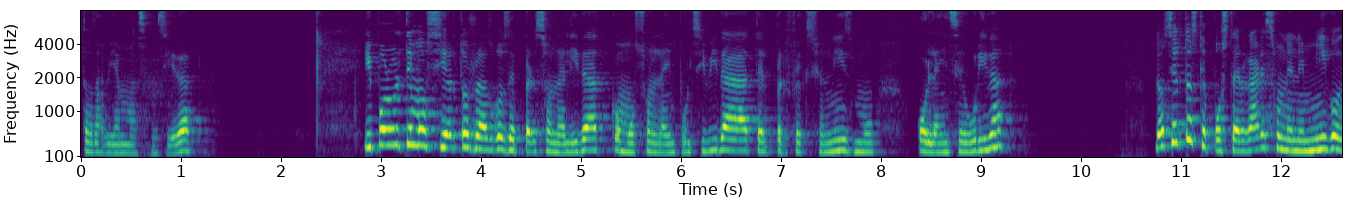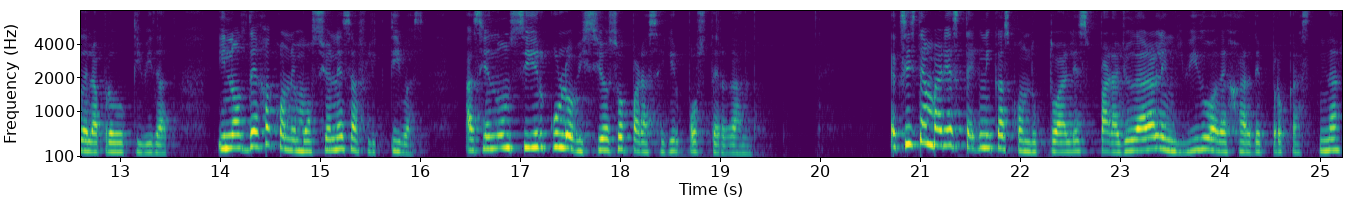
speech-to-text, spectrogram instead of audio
todavía más ansiedad. Y por último, ciertos rasgos de personalidad como son la impulsividad, el perfeccionismo o la inseguridad. Lo cierto es que postergar es un enemigo de la productividad y nos deja con emociones aflictivas, haciendo un círculo vicioso para seguir postergando. Existen varias técnicas conductuales para ayudar al individuo a dejar de procrastinar,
